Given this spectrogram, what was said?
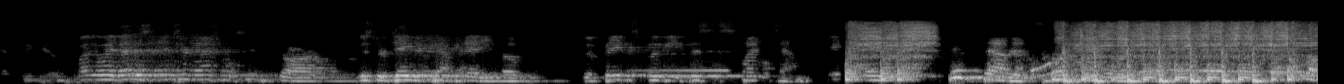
Yes, we do. By the way, that is an international superstar, Mr. David Kaffinetti of the famous movie This is Spinal Tap. AKA Prince Savage on keyboard. I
